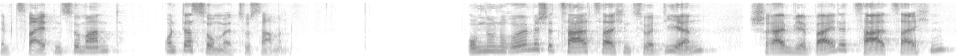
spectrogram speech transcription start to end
dem zweiten Summand und der Summe zusammen. Um nun römische Zahlzeichen zu addieren, schreiben wir beide Zahlzeichen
